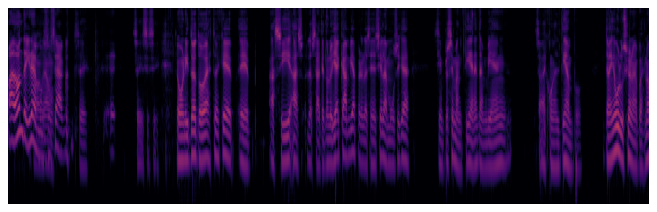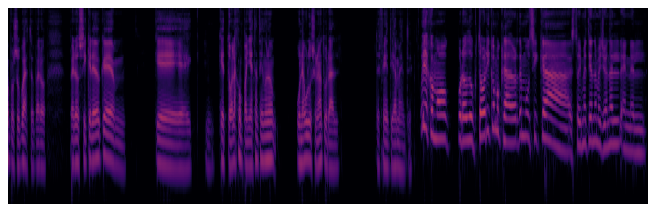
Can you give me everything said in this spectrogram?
para dónde iremos. No, no. O sea, Sí. Sí, sí, sí. Lo bonito de todo esto es que eh, así, as- o sea, la tecnología cambia, pero la esencia de la música siempre se mantiene también, ¿sabes? Con el tiempo. Y también evoluciona, pues, ¿no? Por supuesto, pero, pero sí creo que, mm, que, que todas las compañías están teniendo una, una evolución natural, definitivamente. Oye, como productor y como creador de música, estoy metiéndome yo en, el, en, el,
